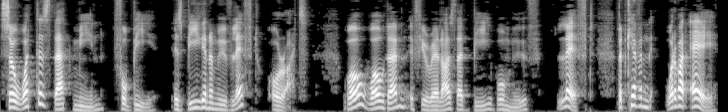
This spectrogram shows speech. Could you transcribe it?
So what does that mean for B? Is B going to move left or right? Well, well done if you realize that B will move left. But Kevin, what about A?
